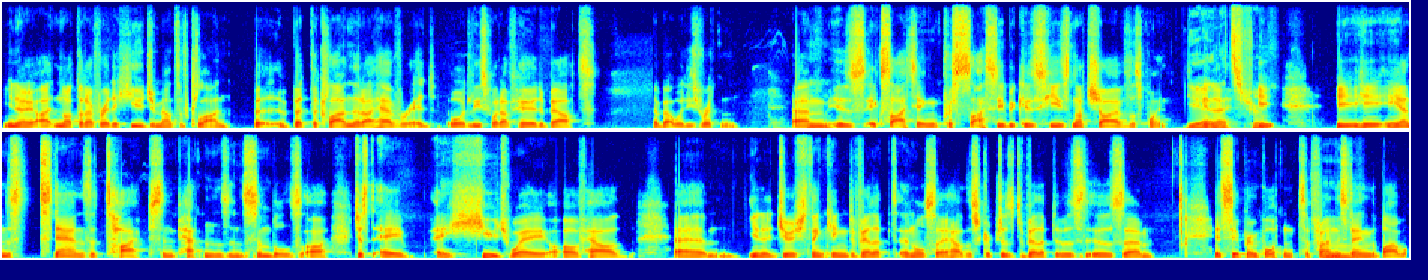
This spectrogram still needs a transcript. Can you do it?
you know, I, not that I've read a huge amount of Kline, but but the Kline that I have read, or at least what I've heard about about what he's written, um, is exciting precisely because he's not shy of this point. Yeah, you know, that's true. He, he, he, he understands that types and patterns and symbols are just a a huge way of how um, you know Jewish thinking developed and also how the scriptures developed. It was it was um, it's super important to, for mm. understanding the Bible.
